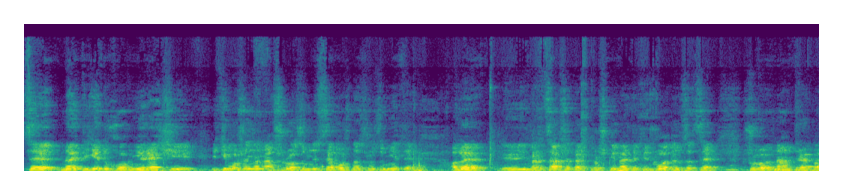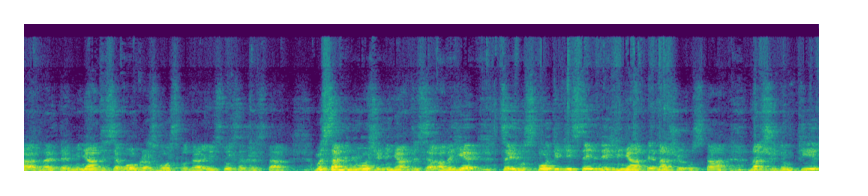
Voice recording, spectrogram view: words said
Це, знаєте, є духовні речі, які може на наш розум не все можна зрозуміти. Але е, і брат Саша так трошки знаєте, підводив за це, що нам треба знаєте, мінятися в образ Господа Ісуса Христа. Ми самі не можемо мінятися, але є цей Господь, який сильний міняти наші уста, наші думки,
